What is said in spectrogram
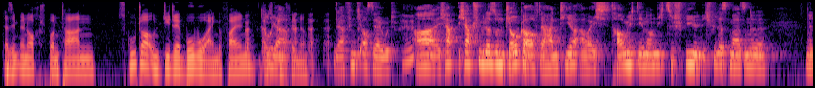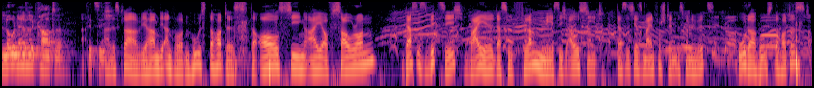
Da sind mir noch spontan Scooter und DJ Bobo eingefallen, die Oh ich ja. gut finde. Ja, finde ich auch sehr gut. Ah, ich habe ich hab schon wieder so einen Joker auf der Hand hier, aber ich traue mich den noch nicht zu spielen. Ich spiele das mal so eine, eine Low-Level-Karte. Witzig. Alles klar, wir haben die Antworten. Who's the hottest? The All-Seeing Eye of Sauron. Das ist witzig, weil das so flammenmäßig aussieht. Das ist jetzt mein Verständnis von dem Witz. Oder Who's the hottest?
